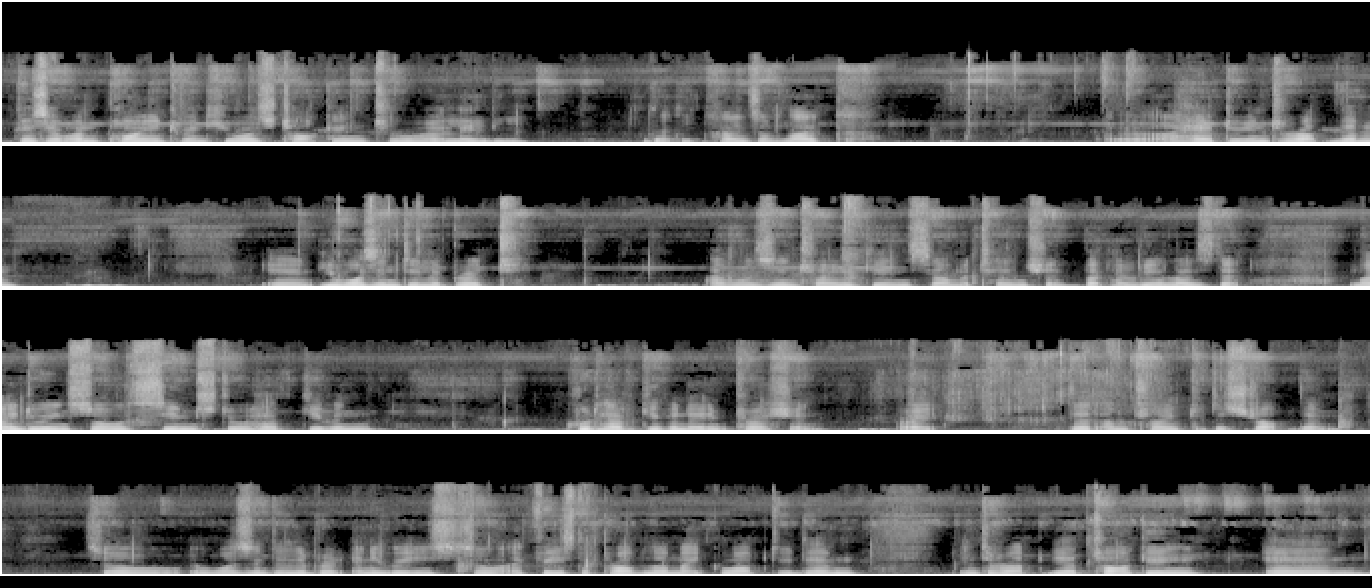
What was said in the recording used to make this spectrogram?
Because at one point, when he was talking to a lady that he kind of like, uh, I had to interrupt them and it wasn't deliberate. I wasn't trying to gain some attention, but I realized that my doing so seems to have given, could have given the impression, right, that I'm trying to disrupt them. So it wasn't deliberate, anyways. So I faced the problem. I go up to them, interrupt their talking, and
